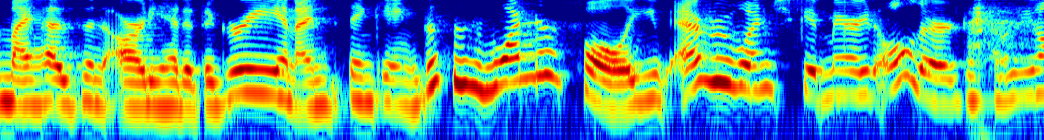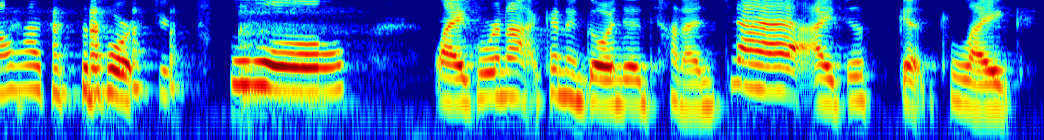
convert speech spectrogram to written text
my husband already had a degree and i'm thinking this is wonderful. You everyone should get married older because we don't have to support through school. Like we're not going to go into a ton of debt. I just get to like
